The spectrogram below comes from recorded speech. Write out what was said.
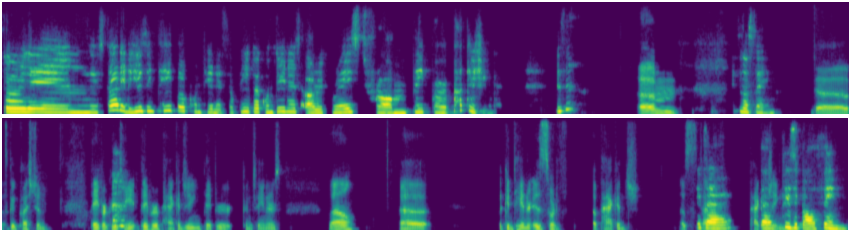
So then they started using paper containers. So paper containers are replaced from paper packaging. Is it? Um, It's the same. Uh, that's a good question. Paper contain paper packaging, paper containers. Well, uh, a container is sort of a package. A It's a, a packaging. physical thing.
